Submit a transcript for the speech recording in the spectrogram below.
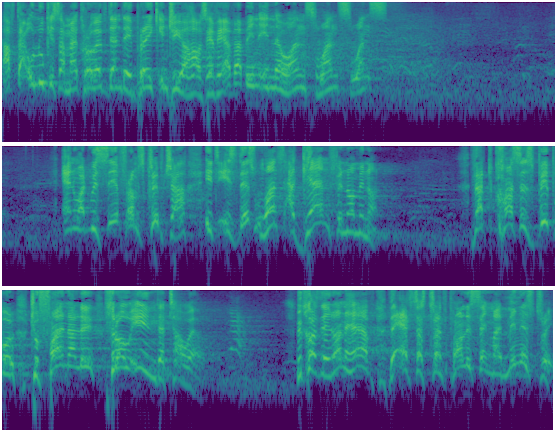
After ulukisa microwave, then they break into your house. Have you ever been in there once, once, once? And what we see from scripture, it is this once again phenomenon that causes people to finally throw in the towel. Because they don't have the extra strength. Paul is saying, My ministry,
